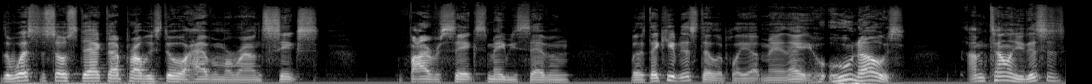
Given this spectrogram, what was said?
the West is so stacked. I probably still have them around six, five or six, maybe seven. But if they keep this stellar play up, man, hey, who knows? I'm telling you, this is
